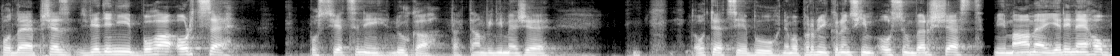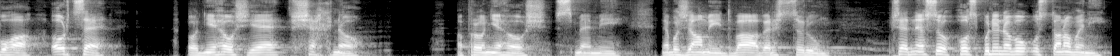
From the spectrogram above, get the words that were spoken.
podle přes vědění Boha Orce posvěcený ducha, tak tam vidíme, že Otec je Bůh, nebo 1. Korinským 8, verš 6. My máme jediného Boha, Orce, od něhož je všechno a pro něhož jsme my. Nebo Žalmy 2, verš 7. Přednesu hospodinovou ustanovení.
